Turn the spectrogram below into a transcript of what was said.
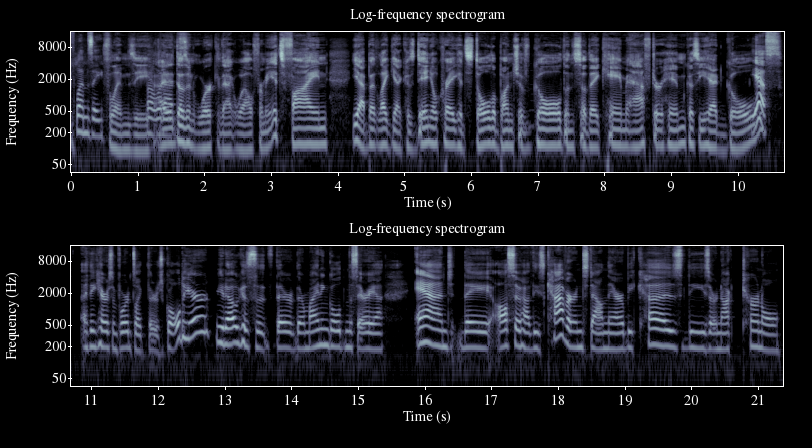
Flimsy. flimsy. I- it doesn't work that well for me. It's fine. Yeah, but like, yeah, because Daniel Craig had stole a bunch of gold, and so they came after him because he had gold. Yes. I think Harrison Ford's like, there's gold here, you know, because they're they're mining gold in this area, and they also have these caverns down there because these are nocturnal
